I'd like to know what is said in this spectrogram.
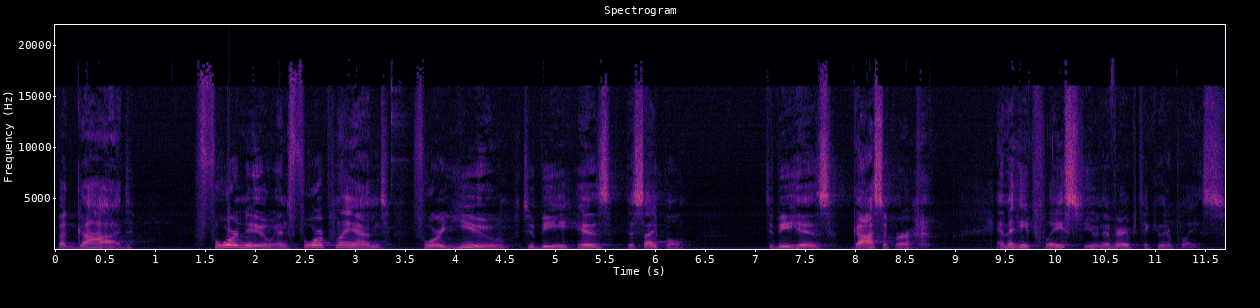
but God foreknew and foreplanned for you to be his disciple, to be his gossiper, and then he placed you in a very particular place.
